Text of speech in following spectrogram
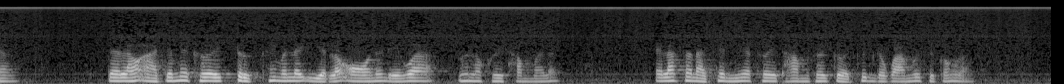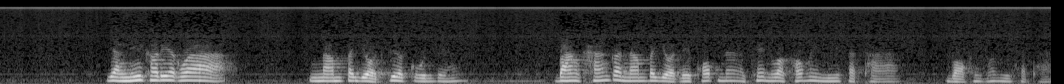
ครับแต่เราอาจจะไม่เคยตรึกให้มันละเอียดละออนั่นเองว่าเออเราเคยทำมาแล้ว ลักษณะเช่นนี้เคยทำเคยเกิดขึ้นกับความรู้สึกของเรา อย่างนี้เขาเรียกว่านำประโยชน์เกื้อกูลไปให้บางครั้งก็นำประโยชน์ในภพหน้า เช่นว่าเขาไม่มีศรัทธา บอกให้เขามีศรัทธา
